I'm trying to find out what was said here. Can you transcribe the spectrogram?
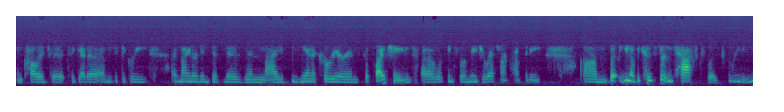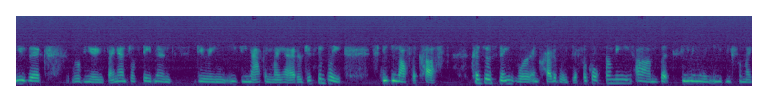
and college to, to get a, a music degree. I minored in business and I began a career in supply chain, uh, working for a major restaurant company. Um, but you know, because certain tasks like reading music, reviewing financial statements, doing easy math in my head, or just simply speaking off the cuff, because those things were incredibly difficult for me, um, but seemingly easy for my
